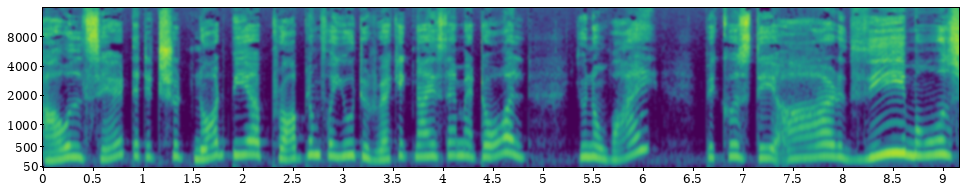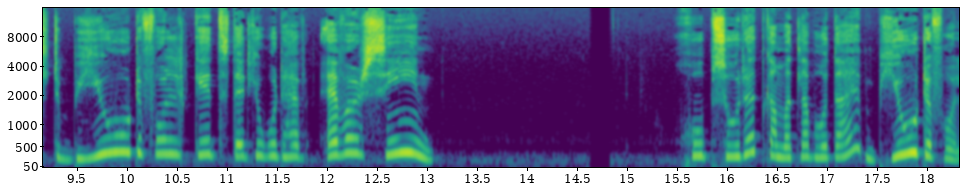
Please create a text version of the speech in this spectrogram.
owl said that it should not be a problem for you to recognise them at all you know why because they are the most beautiful kids that you would have ever seen خوبصورت کا مطلب ہوتا ہے بیوٹیفل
